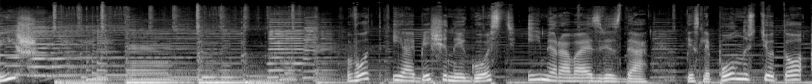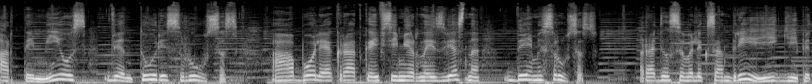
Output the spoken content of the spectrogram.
Париж. Вот и обещанный гость, и мировая звезда. Если полностью, то Артемиус Вентурис Русос, а более кратко и всемирно известно Демис Русос. Родился в Александрии, Египет,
